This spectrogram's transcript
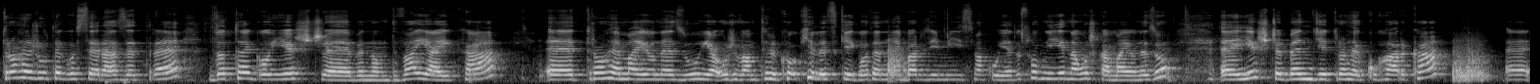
trochę żółtego sera zetre, do tego jeszcze będą dwa jajka, trochę majonezu, ja używam tylko kieleckiego, ten najbardziej mi smakuje, dosłownie jedna łyżka majonezu, e, jeszcze będzie trochę kucharka e,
